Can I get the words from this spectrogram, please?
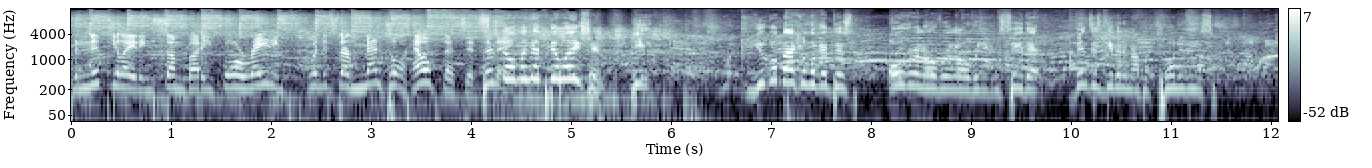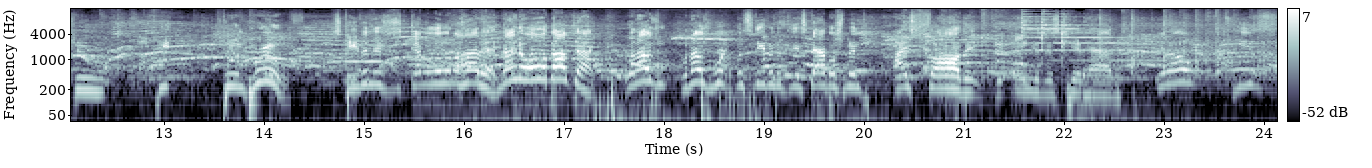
manipulating somebody for ratings when it's their mental health that's at There's stake. no manipulation. He, you go back and look at this over and over and over. You can see that Vince is giving him opportunities to he, to improve. Steven is got a little bit of a hothead, and I know all about that. When I was when I was working with Steven at the establishment, I saw the, the anger this kid had. You know, he's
